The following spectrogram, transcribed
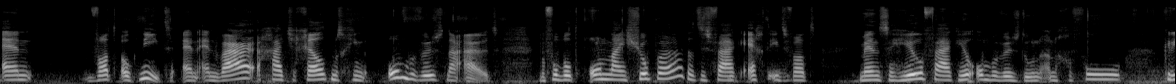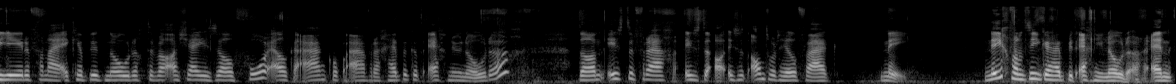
En wat ook niet. En, en waar gaat je geld misschien onbewust naar uit? Bijvoorbeeld online shoppen, dat is vaak echt iets wat mensen heel vaak heel onbewust doen. Een gevoel creëren van, nou, ik heb dit nodig. Terwijl als jij jezelf voor elke aankoop aanvraagt, heb ik het echt nu nodig? Dan is de vraag, is, de, is het antwoord heel vaak nee. 9 van de 10 keer heb je het echt niet nodig. En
